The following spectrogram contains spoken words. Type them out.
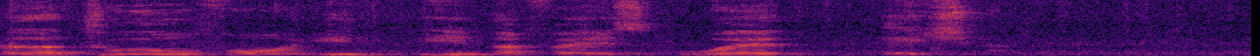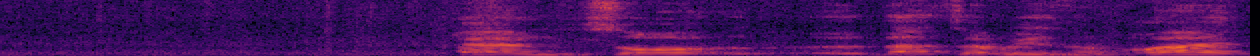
a tool for in, interface with Asia. And so uh, that's the reason why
